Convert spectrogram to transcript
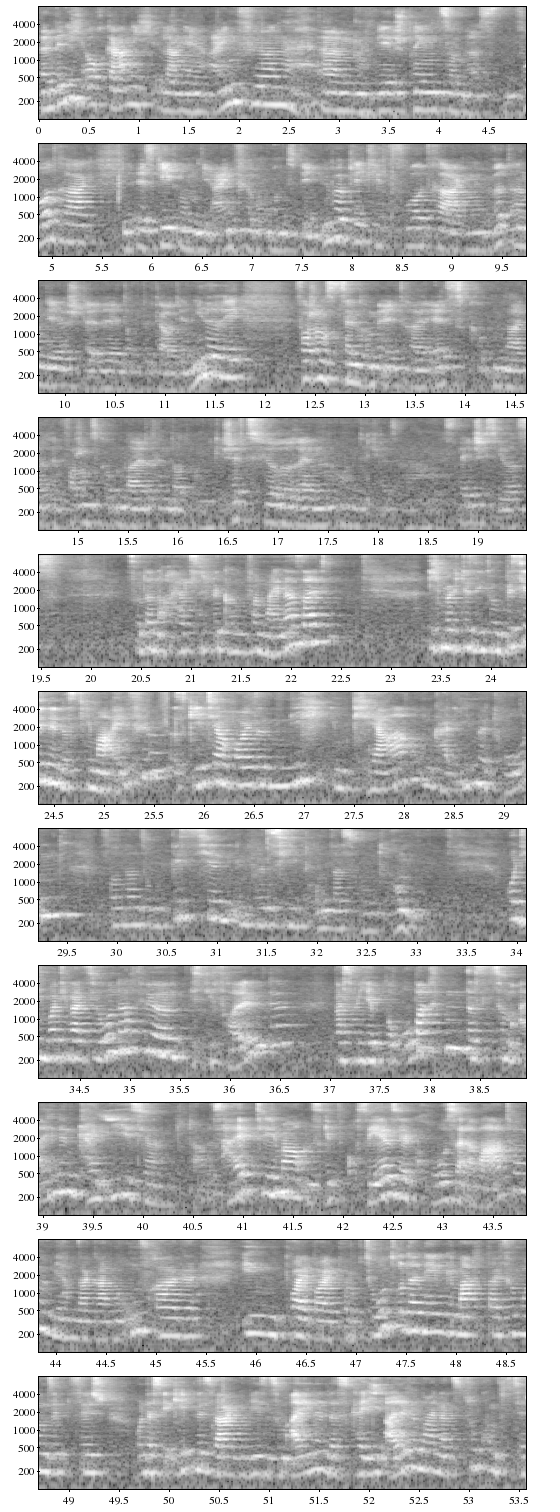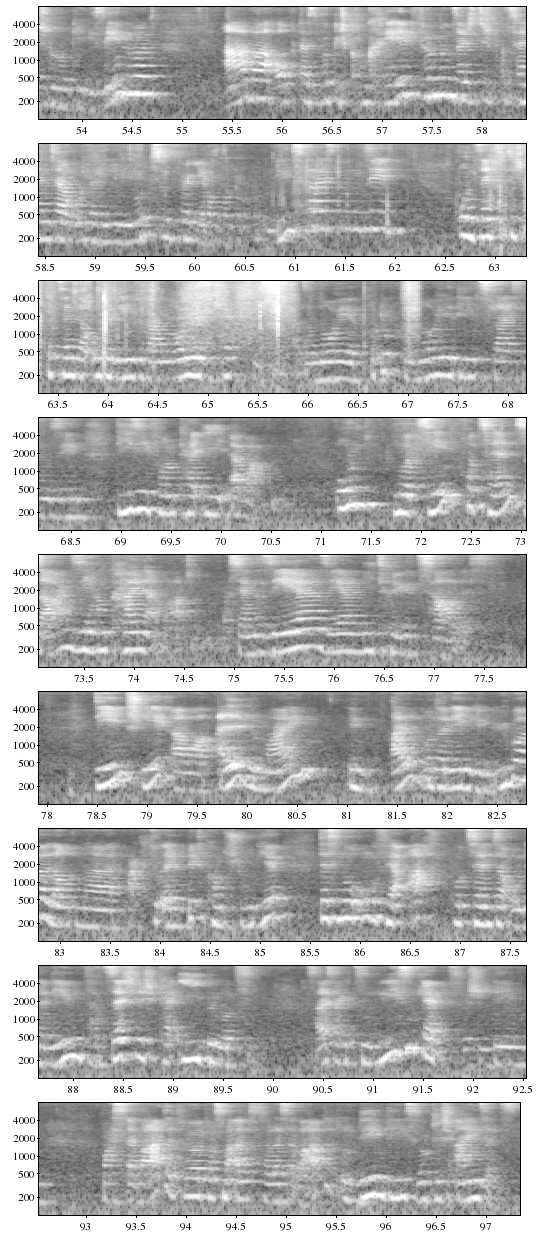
Dann will ich auch gar nicht lange einführen. Ähm, wir springen zum ersten Vortrag. Es geht um die Einführung und den Überblick. Vortragen wird an der Stelle Dr. Claudia Niederreh, Forschungszentrum L3S, Gruppenleiterin, Forschungsgruppenleiterin dort und Geschäftsführerin. Und ich würde sagen, Stage is yours. So, dann auch herzlich willkommen von meiner Seite. Ich möchte Sie so ein bisschen in das Thema einführen. Es geht ja heute nicht im Kern um KI-Methoden, sondern so ein bisschen im Prinzip um das Rundherum. Und die Motivation dafür ist die folgende. Was wir hier beobachten, dass zum einen KI ist ja ein totales Hype-Thema und es gibt auch sehr, sehr große Erwartungen. Wir haben da gerade eine Umfrage in, bei, bei Produktionsunternehmen gemacht bei 75 und das Ergebnis war gewesen zum einen, dass KI allgemein als Zukunftstechnologie gesehen wird aber auch, dass wirklich konkret 65 Prozent der Unternehmen Nutzen für ihre Produkte und Dienstleistungen sehen und 60 Prozent der Unternehmen sogar neue Geschäfte, also neue Produkte, neue Dienstleistungen sehen, die sie von KI erwarten. Und nur 10 Prozent sagen, sie haben keine Erwartungen, was ja eine sehr, sehr niedrige Zahl ist. Dem steht aber allgemein in allen Unternehmen gegenüber, laut einer aktuellen Bitkom-Studie, dass nur ungefähr 8% der Unternehmen tatsächlich KI benutzen. Das heißt, da gibt es einen riesen Gap zwischen dem, was erwartet wird, was man alles Tolles erwartet und dem, die es wirklich einsetzt.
